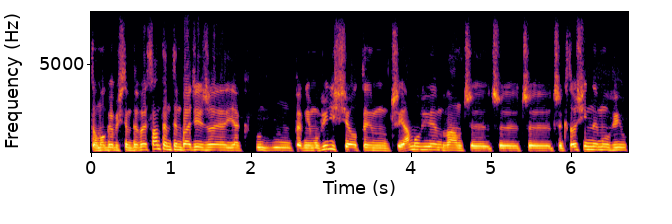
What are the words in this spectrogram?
to mogę być tym dywersantem, tym bardziej, że jak pewnie mówiliście o tym, czy ja mówiłem wam, czy, czy, czy, czy ktoś inny mówił,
